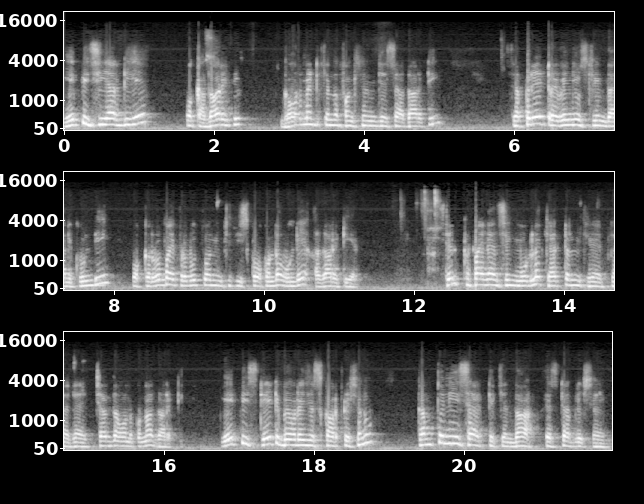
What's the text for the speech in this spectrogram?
ఏపీసీఆర్డిఏ ఒక అథారిటీ గవర్నమెంట్ కింద ఫంక్షన్ చేసే అథారిటీ సెపరేట్ రెవెన్యూ స్ట్రీమ్ దానికి ఉండి ఒక్క రూపాయి ప్రభుత్వం నుంచి తీసుకోకుండా ఉండే అథారిటీ అది. సెల్ఫ్ ఫైనాన్సింగ్ మూడ్లో క్యాపిటల్ చేద్దాం అనుకున్న authority. AP state beverages corporation companies act కింద ఎస్టాబ్లిష్ అయింది.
